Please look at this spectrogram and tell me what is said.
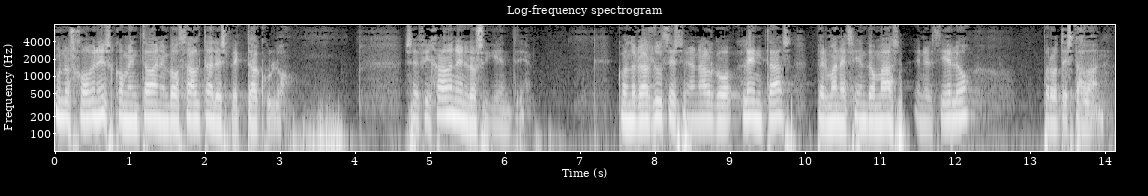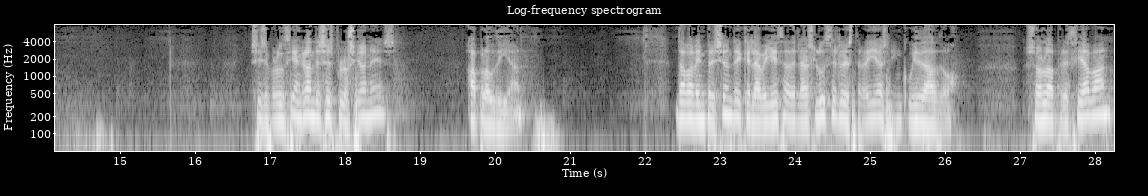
unos jóvenes comentaban en voz alta el espectáculo. Se fijaban en lo siguiente. Cuando las luces eran algo lentas, permaneciendo más en el cielo, protestaban. Si se producían grandes explosiones, aplaudían. Daba la impresión de que la belleza de las luces les traía sin cuidado. Solo apreciaban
